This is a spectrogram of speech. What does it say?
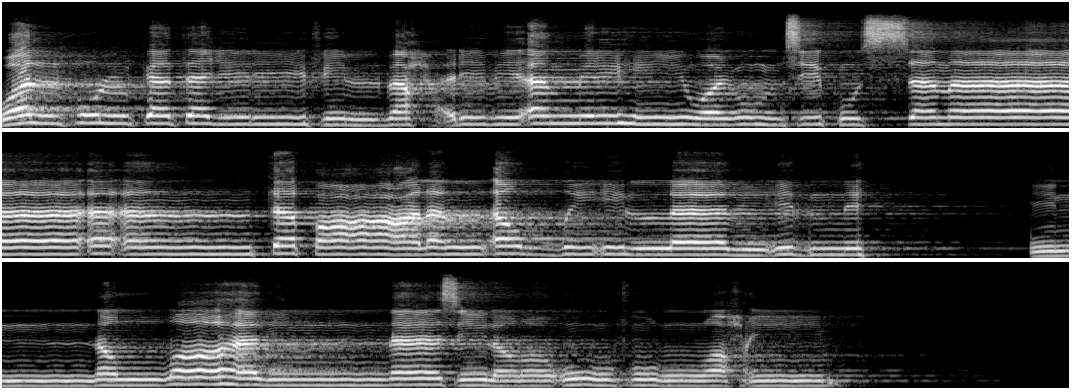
والفلك تجري في البحر بأمره ويمسك السماء أن تقع على الأرض إلا بإذنه. إن الله بالناس لرءوف رحيم.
